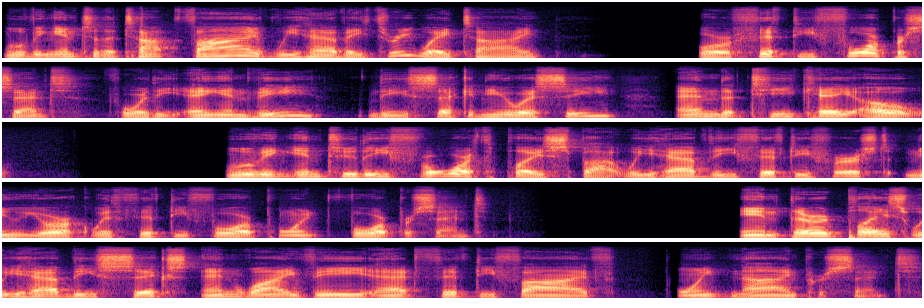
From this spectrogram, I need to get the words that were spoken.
Moving into the top five, we have a three way tie for 54% for the ANV, the second USC, and the TKO. Moving into the fourth place spot, we have the 51st New York with 54.4%. In third place, we have the 6th NYV at 55.9%.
